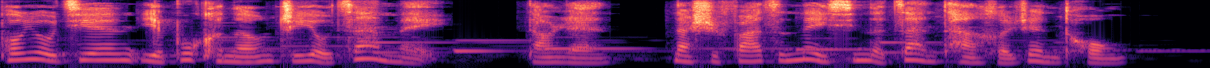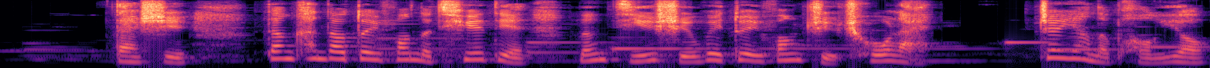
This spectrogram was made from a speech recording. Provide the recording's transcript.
朋友间也不可能只有赞美，当然那是发自内心的赞叹和认同。但是当看到对方的缺点，能及时为对方指出来，这样的朋友。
